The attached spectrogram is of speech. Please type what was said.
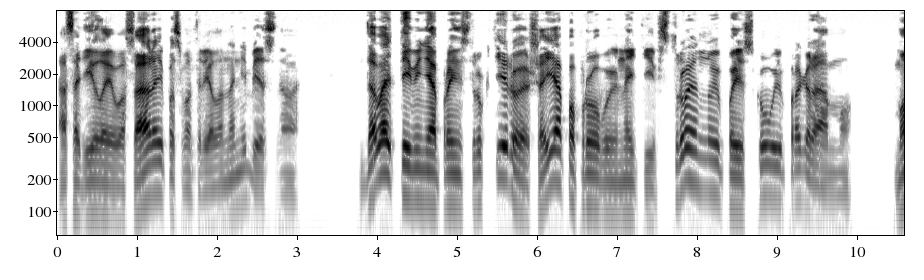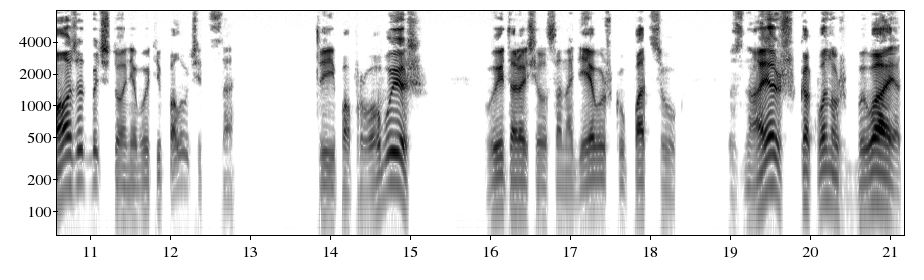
Осадила его Сара и посмотрела на Небесного. Давай ты меня проинструктируешь, а я попробую найти встроенную поисковую программу. Может быть, что-нибудь и получится. Ты попробуешь? Вытаращился на девушку пацук. Знаешь, как оно ж бывает?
